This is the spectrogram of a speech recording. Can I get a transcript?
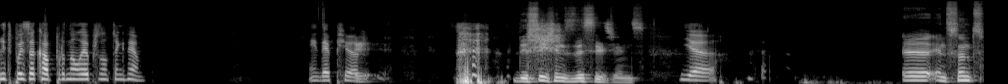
E depois acabo por não ler porque não tenho tempo. Ainda é pior. É... decisions, decisions. Yeah. Uh, interessante.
